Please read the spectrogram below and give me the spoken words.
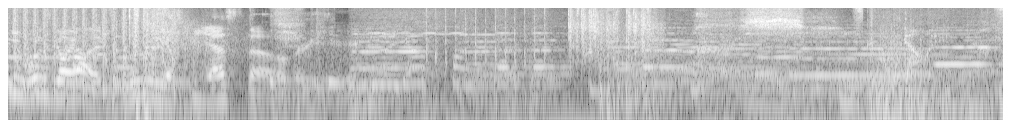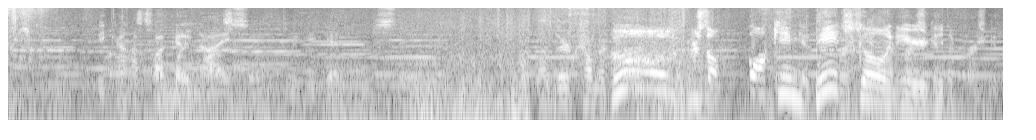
Dude, what is going on? It's literally a fiesta over here. What's going Be kind of fucking nice must. if we could get him slow. Oh, they're coming. on? There's a fucking Get the bitch first, get going the here, first, dude.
